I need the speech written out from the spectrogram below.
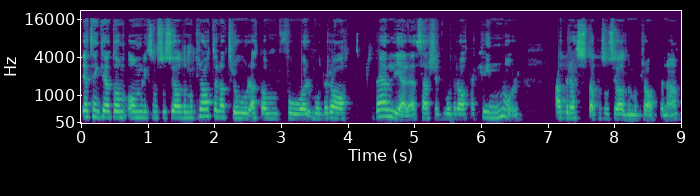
jag tänker att om, om liksom Socialdemokraterna tror att de får moderatväljare, särskilt moderata kvinnor, att rösta på Socialdemokraterna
